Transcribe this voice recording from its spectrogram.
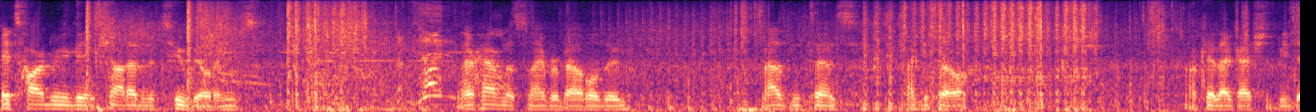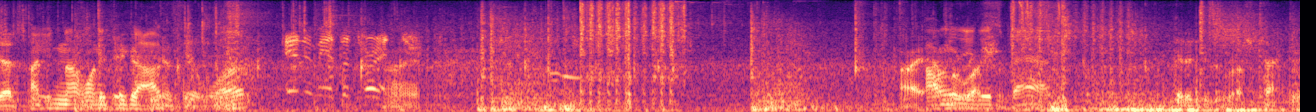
it's hard when you're getting shot out of the two buildings. They're having a sniper battle, dude. That was intense. I can tell. Okay, that guy should be dead. I did not want to pick up the infantry. What? Alright. Alright, I'm gonna rush him. Gotta do the rush tactic.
